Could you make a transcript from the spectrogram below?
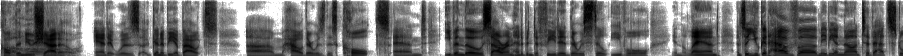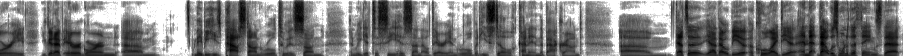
called the New Shadow, Oh. and it was going to be about um, how there was this cult, and even though Sauron had been defeated, there was still evil in the land, and so you could have uh, maybe a nod to that story. You could have Aragorn. Um, maybe he's passed on rule to his son, and we get to see his son Eldarion rule, but he's still kind of in the background. Um that's a yeah that would be a, a cool idea. And that that was one of the things that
